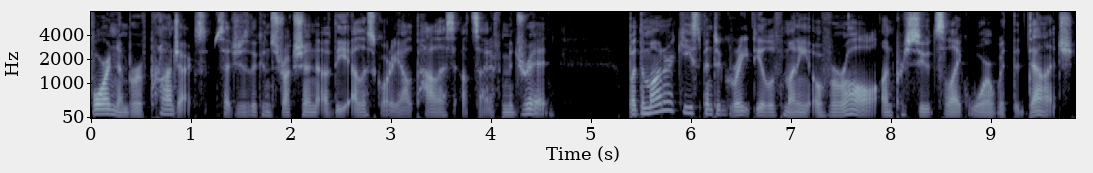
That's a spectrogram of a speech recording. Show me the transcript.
for a number of projects, such as the construction of the El Escorial Palace outside of Madrid. But the monarchy spent a great deal of money overall on pursuits like war with the Dutch,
